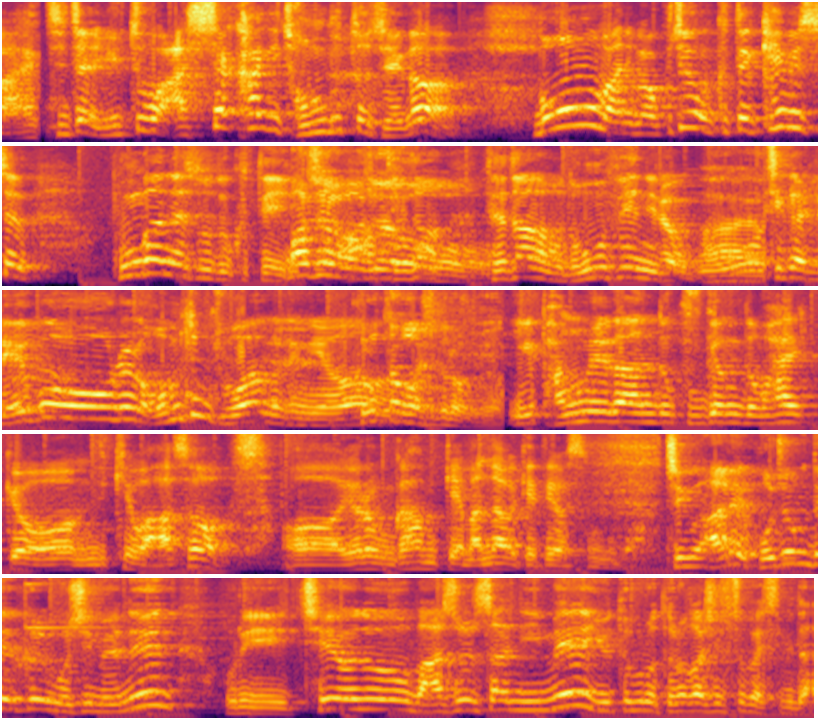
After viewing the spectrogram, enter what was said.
아, 진짜 유튜브 아, 시작하기 전부터 제가 너무 많이 봤고 제가 그때 KBS 본관에서도 그때 맞아요, 아, 맞아요. 대단, 대단 하고 너무 팬이라고 아유. 제가 레고를 엄청 좋아하거든요 그렇다고 하시더라고요. 이게 박물관도 구경도 할 겸 이렇게 와서 어, 여러분과 함께 만나뵙게 되었습니다 지금 아래 고정 댓글 보시면은 우리 최현우 마술사님의 유튜브로 들어가실 수가 있습니다.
